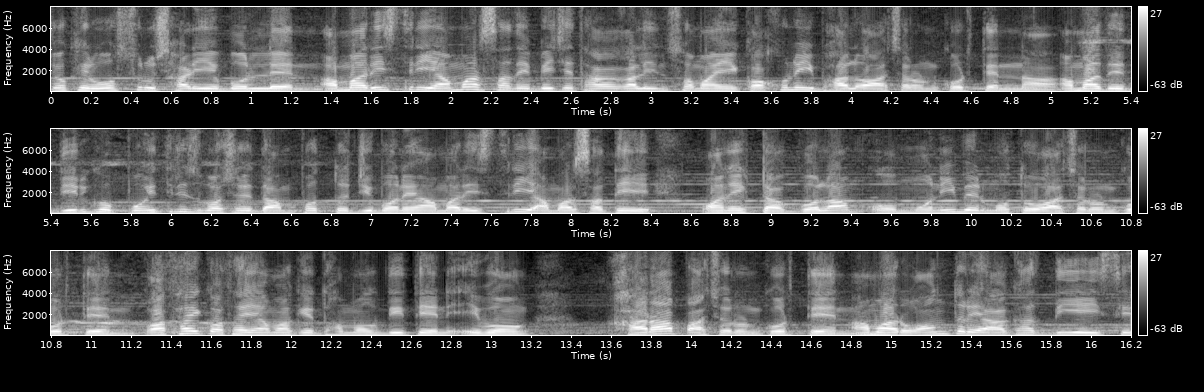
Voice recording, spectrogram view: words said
চোখের অশ্রু ছাড়িয়ে বললেন, আমার স্ত্রী আমার সাথে বেঁচে থাকাকালীন সময়ে কখনোই ভালো আচরণ করতেন না। আমাদের দীর্ঘ পঁয়ত্রিশ বছরের দাম্পত্য জীবনে আমার স্ত্রী আমার সাথে অনেকটা গোলাম ও মনিবের মতো আচরণ করতেন। কথায় কথায় আমাকে ধমক দিতেন এবং খারাপ আচরণ করতেন। আমার অন্তরে আঘাত দিয়েই সে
